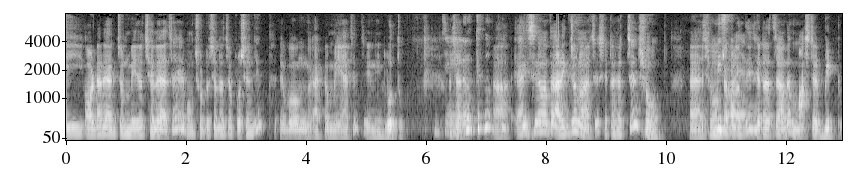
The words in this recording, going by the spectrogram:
এই অর্ডারে একজন মেয়ে ছেলে আছে এবং ছোট ছেলে হচ্ছে প্রসেনজিৎ এবং একটা মেয়ে আছে যিনি লতু। আচ্ছা। এই সিনেমাতে আরেকজনও আছে সেটা হচ্ছে সোহম। হ্যাঁ সোহম চক্রবর্তী যেটা হচ্ছে আমাদের মাস্টার বিট্টু।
